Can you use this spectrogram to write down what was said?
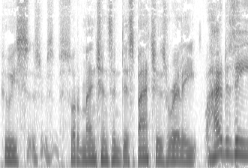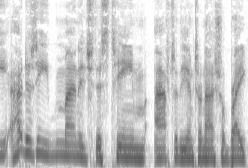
who he sort of mentions in dispatches, really. How does he how does he manage this team after the international break?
